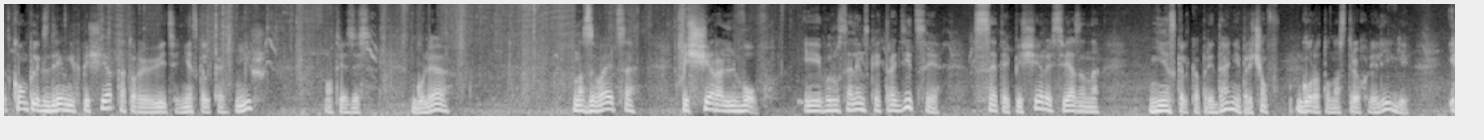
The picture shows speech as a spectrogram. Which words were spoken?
Этот комплекс древних пещер, который вы видите, несколько ниш, вот я здесь гуляю, называется пещера львов. И в иерусалимской традиции с этой пещерой связано несколько преданий, причем город у нас трех религий. И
